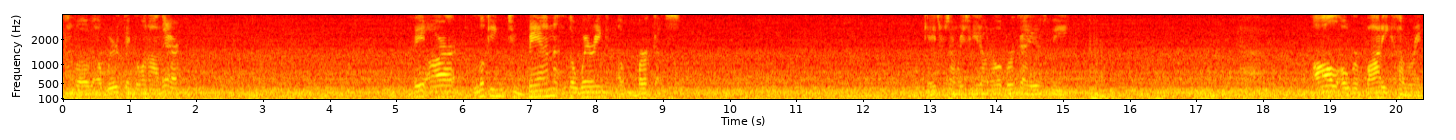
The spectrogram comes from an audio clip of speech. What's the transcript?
Kind of a, a weird thing going on there. They are looking to ban the wearing of burqas. In case for some reason you don't know, a burqa is the uh, all over body covering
